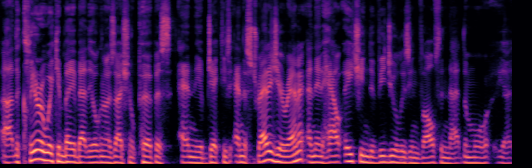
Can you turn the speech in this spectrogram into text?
Uh, the clearer we can be about the organisational purpose and the objectives and the strategy around it, and then how each individual is involved in that, the more you know,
